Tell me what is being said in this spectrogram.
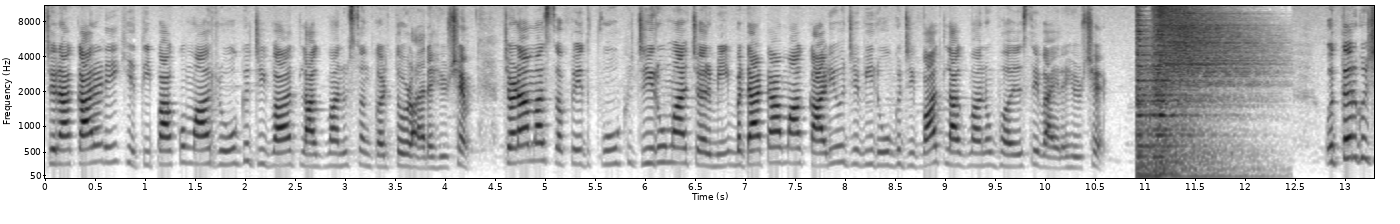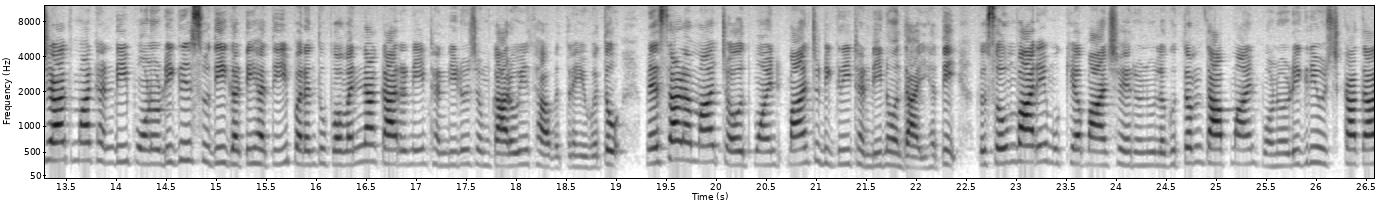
જેના કારણે ખેતી પાકોમાં રોગ જીવાત લાગવાનું સંકટ તોળા રહ્યું છે. ચણામાં સફેદ ફૂગ, જીરુમાં ચરમી બટાટામાં કાળીઓ જેવી રોગ જીવાત લાગવાનો ભય સેવાઈ રહ્યો છે. ઉત્તર ગુજરાતમાં ઠંડી પોણો ડિગ્રી સુધી ઘટી હતી, પરંતુ પવનના કારણે ઠંડીનો ચમકારો યથાવત રહ્યો હતો. મહેસાણામાં ચૌદ પોઈન્ટ પાંચ ડિગ્રી ઠંડી નોંધાઈ હતી. તો સોમવારે મુખ્ય પાંચ શહેરોનું લઘુત્તમ તાપમાન પોણો ડિગ્રી ઉચકાતા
